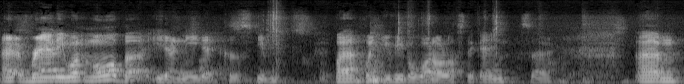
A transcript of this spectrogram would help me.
I rarely want more, but you don't need it because you by that point you've either won or lost the game. So um,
